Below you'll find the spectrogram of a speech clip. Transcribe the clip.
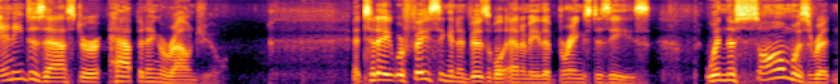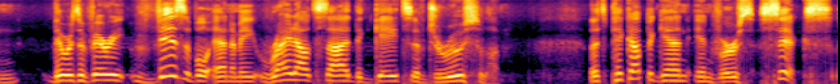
any disaster happening around you. And today we're facing an invisible enemy that brings disease. When the psalm was written, there was a very visible enemy right outside the gates of Jerusalem. Let's pick up again in verse 6.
